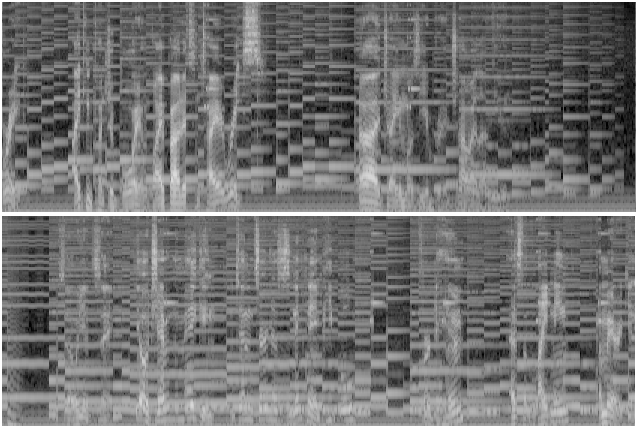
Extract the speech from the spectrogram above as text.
break. I can punch a board and wipe out its entire race. Ah, Dragon Ball Z Abridged, how I love you. So what do you have to say? Yo, champ in the making. Lieutenant Surge has his nickname. People refer to him as the Lightning American.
